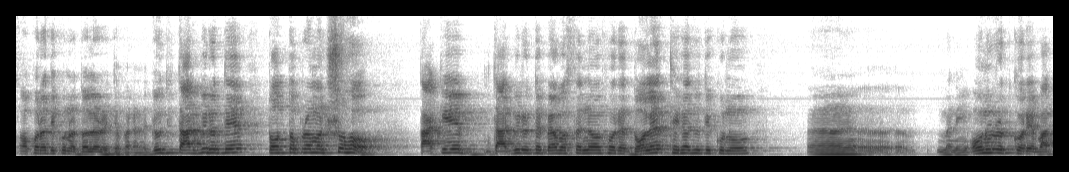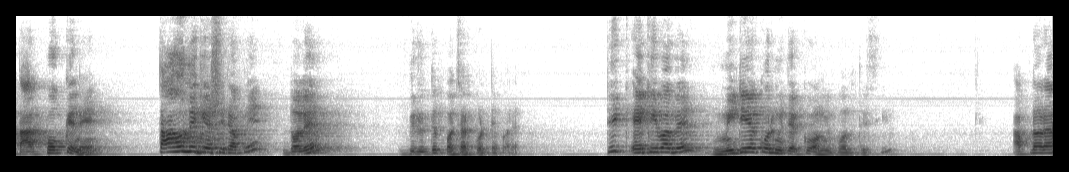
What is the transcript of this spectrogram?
অপরাধী কোনো দলের হইতে পারে না। যদি তার বিরুদ্ধে তথ্য প্রমাণ সহ তাকে, তার বিরুদ্ধে ব্যবস্থা নেওয়ার পরে দলের থেকে যদি কোনো মানে অনুরোধ করে বা তার পক্ষে নেয়, তাহলে গিয়ে সেটা আপনি দলের বিরুদ্ধে প্রচার করতে পারেন। ঠিক একইভাবে মিডিয়া কর্মীদেরকেও আমি বলতেছি, আপনারা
